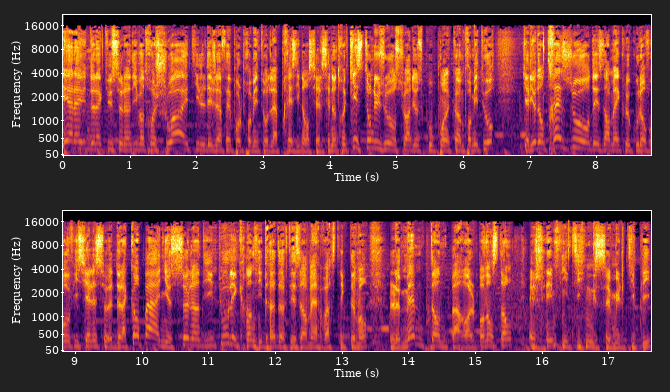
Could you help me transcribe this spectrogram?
Et à la une de l'actu ce lundi, votre choix est-il déjà fait pour le premier tour de la présidentielle? C'est notre question du jour sur radioscoop.com. Premier tour qui a lieu dans 13 jours désormais avec le coup d'envoi officiel de la campagne. Ce lundi, tous les candidats doivent désormais avoir strictement le même temps de parole. Pendant ce temps, les meetings se multiplient.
